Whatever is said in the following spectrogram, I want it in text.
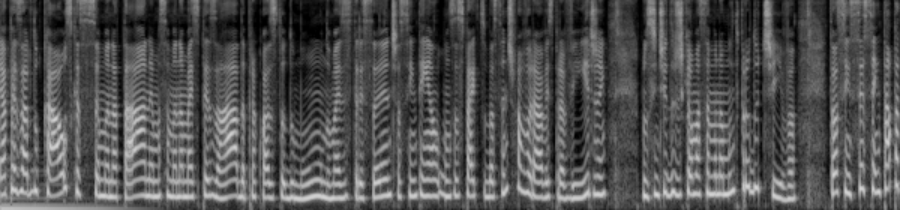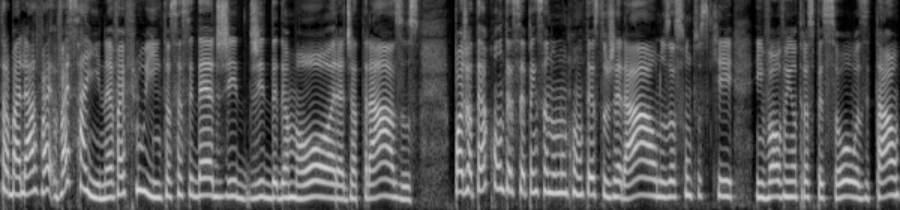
E apesar do caos que essa semana tá, né, uma semana mais pesada para quase todo mundo, mais estressante, assim, tem alguns aspectos bastante favoráveis para Virgem, no sentido de que é uma semana muito produtiva. Então, assim, se sentar para trabalhar, vai, vai sair, né, vai fluir. Então, se essa ideia de, de, de demora, de atrasos, Pode até acontecer pensando num contexto geral, nos assuntos que envolvem outras pessoas e tal.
